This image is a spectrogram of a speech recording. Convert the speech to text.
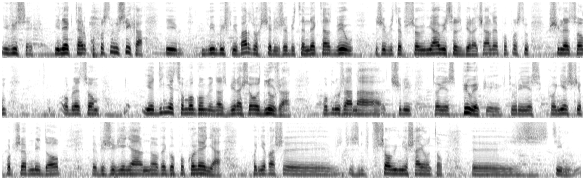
i wysechł. I nektar po prostu usycha. I my byśmy bardzo chcieli, żeby ten nektar był, żeby te pszczoły miały co zbierać, ale po prostu przylecą, oblecą. Jedynie co mogą nazbierać to odnóża. Obnóża, na, czyli to jest pyłek, y, który jest koniecznie potrzebny do wyżywienia nowego pokolenia, ponieważ y, pszczoły mieszają to y, z tym,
